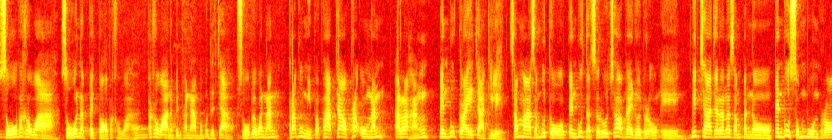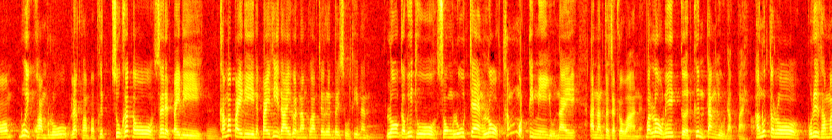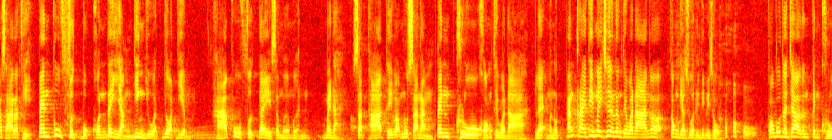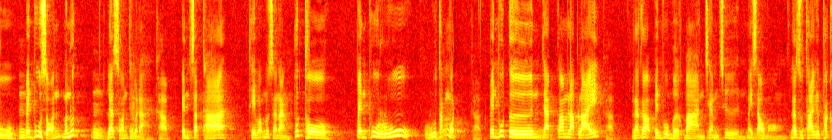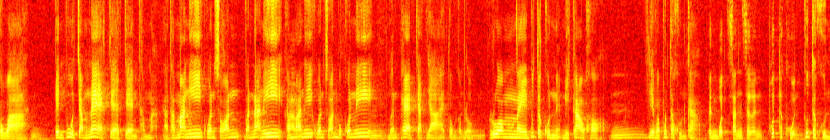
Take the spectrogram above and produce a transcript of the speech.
โสภควา โสน่ะไปต่อภควาภควาน่ะเป็นพระนามพระพุทธเจ้า โสแปลว่านั้น พระผู้มีพระภาคเจ้าพระองค์นั้นอรหังเป็นผู้ไกลจากกิเลส สัมมาสัมพุทโธ เป็นผู้ตรัสรู้ชอบได้โดยพระองค์เอง วิชาจารณสัมปันโน เป็นผู้สมบูรณ์พร้อมด้วยความรู้และความประพฤติ สุขโตเสด็จไปดีคำว่าไปดีเนี่ยไปที่ใดก็นำความเจริญไปสู่ที่นั่น โลกวิทูทรงรู้แจ้งโลกทั้งหมดที่มีอยู่ในอนันตจักรวาลว่าโลกนี้เกิดขึ้นตั้งอยู่ดับไป อนุตตรโรปุริธรรมสารถิ เป็นผู้ฝึกบุคคลได้อย่างยิ่งยวดยอดเยี่ยม หาผู้ฝึกได้เสมอเหมือน ไม่ได้ศรัทธาเทวมนุษย์สานัง เป็นครูของเทวดาและมนุษย์นั้นใครที่ไม่เชื่อเรื่องเทวดาก็ต้องอย่าสวดอิติปิโสโอ้โหเพราะพระพุทธเจ้าท่านเป็นครูเป็นผู้สอนมนุษย์อืมและสอนเทวดาครับเป็นศรัทธาเทวมนุษย์สานัง พุทโธเป็นผู้รู้รู้ทั้งหมดครับเป็นผู้ตื่นจากความหลับไหลครับแล้วก็เป็นผู้เบิกบานแช่มชื่น ไม่เศร้าหมอง แล้วสุดท้ายคือพักวา เป็นผู้จำแนกแจกแจงธรรมะอ่าธรรมะนี้ควรสอนวันณะนี้ธรรมะนี้ควรสอนบุคคลนี้ เหมือนแพทย์จัดยาให้ตรงกับโลกรวมในพุทธคุณเนี่ยมี 9 ข้ออเรียกว่าพุทธคุณ 9 เป็นบทสรรเสริญพุทธคุณ พุทธคุณ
